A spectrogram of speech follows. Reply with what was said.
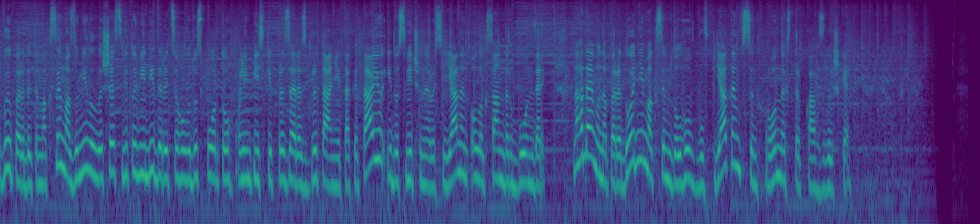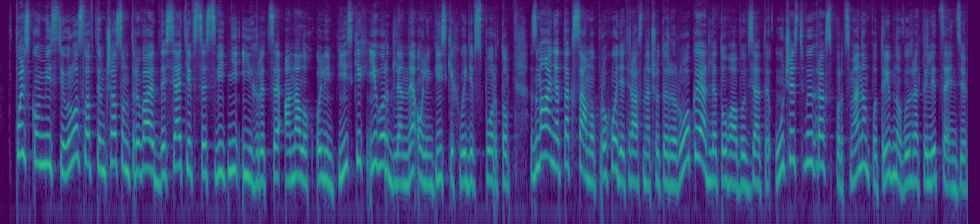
Випередити Максима зуміли лише світові лідери цього виду спорту: олімпійські призери з Британії та Китаю і досвідчений росіянин Олександр Бондар. Нагадаємо, напередодні Максим Долгов був п'ятим в синхронних стрибках з вишки. Польському місті Вроцлав тим часом тривають 10-ті всесвітні ігри. Це аналог Олімпійських ігор для неолімпійських видів спорту. Змагання так само проходять раз на 4 роки. А для того, аби взяти участь в іграх, спортсменам потрібно виграти ліцензію.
